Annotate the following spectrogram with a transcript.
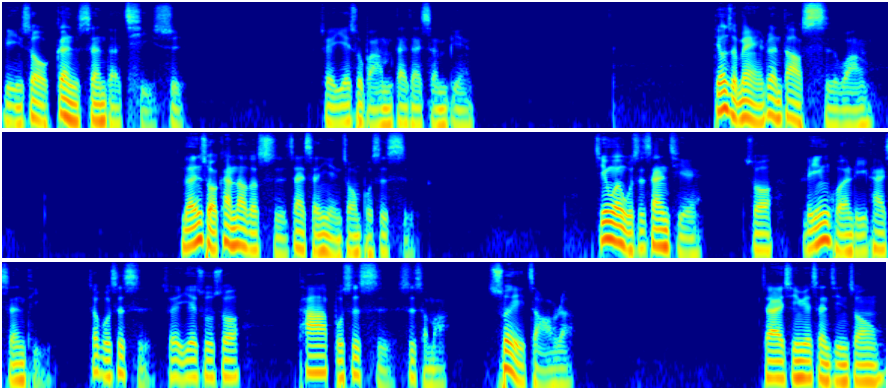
领受更深的启示，所以耶稣把他们带在身边。弟兄姊妹，论到死亡，人所看到的死，在神眼中不是死。经文五十三节说，灵魂离开身体，这不是死。所以耶稣说，他不是死，是什么？睡着了。在新约圣经中。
